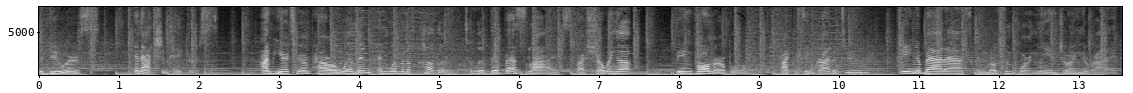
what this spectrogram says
the doers, and action takers. I'm here to empower women and women of color to live their best lives by showing up, being vulnerable, practicing gratitude, being a badass, and most importantly, enjoying the ride.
